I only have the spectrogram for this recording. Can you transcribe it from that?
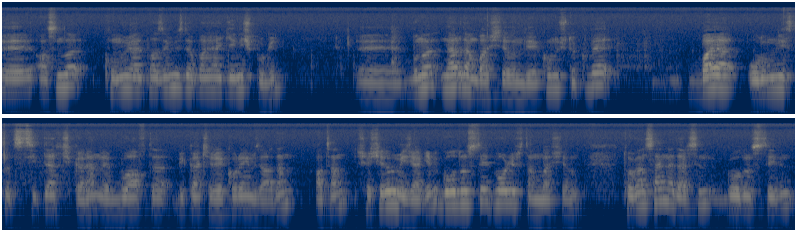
Ee, aslında konu yelpazemiz de bayağı geniş bugün. Ee, buna nereden başlayalım diye konuştuk ve bayağı olumlu istatistikler çıkaran ve bu hafta birkaç rekora imzadan atan şaşırılmayacağı gibi Golden State Warriors'tan başlayalım. Togan sen ne dersin Golden State'in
